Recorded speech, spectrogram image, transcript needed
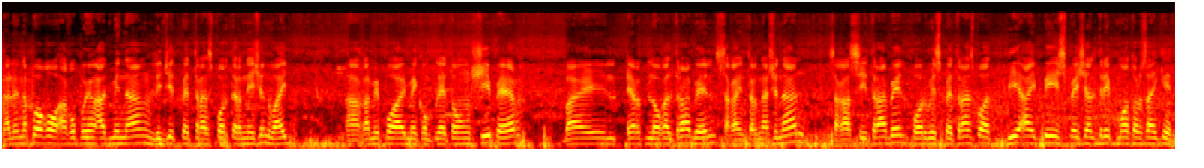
Lalo na po ako, ako po yung admin ng Legit Pet Transporter Nationwide. Ah, kami po ay may kompletong shipper by air local travel, saka international, saka sea travel, four wheels pet transport, VIP special trip motorcycle.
